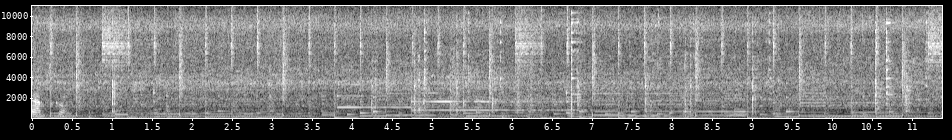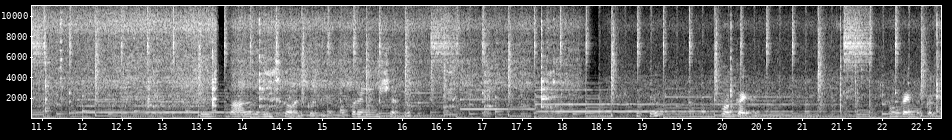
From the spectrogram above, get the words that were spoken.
క్యాప్సికమ్ బాగా వేయించుకోవాలి కొద్దిగా ఒక రెండు నిమిషాలు. ఇప్పుడు వంకాయ వంకాయ ముక్కలు.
